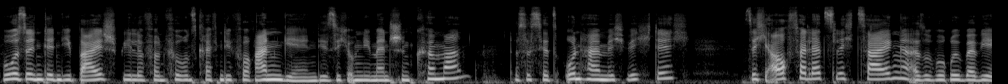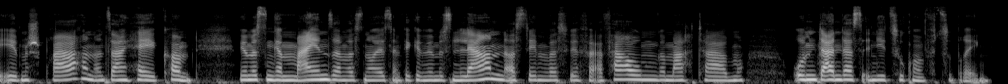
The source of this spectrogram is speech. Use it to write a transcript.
wo sind denn die Beispiele von Führungskräften, die vorangehen, die sich um die Menschen kümmern? Das ist jetzt unheimlich wichtig sich auch verletzlich zeigen, also worüber wir eben sprachen und sagen, hey, kommt, wir müssen gemeinsam was Neues entwickeln, wir müssen lernen aus dem, was wir für Erfahrungen gemacht haben, um dann das in die Zukunft zu bringen.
